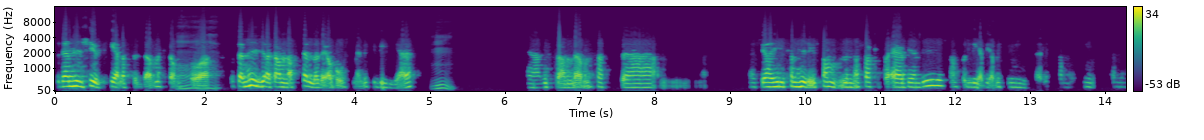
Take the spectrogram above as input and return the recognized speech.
Så den hyrs ju ut hela tiden. Liksom. Så, Ah. och sen hyr jag ett annat ställe där jag bor som är mycket billigare. Mm. Eh, vid stranden. Så att, eh, så jag liksom hyr ut mina saker på Airbnb och sen så lever jag mycket mindre. Liksom, mindre.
